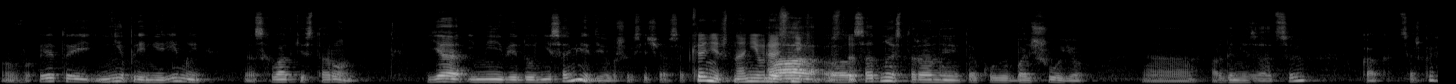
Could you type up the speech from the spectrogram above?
в этой непримиримой э, схватке сторон? Я имею в виду не самих девушек сейчас. А Конечно, они являются а. Э, с одной стороны такую большую э, организацию, как церковь,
